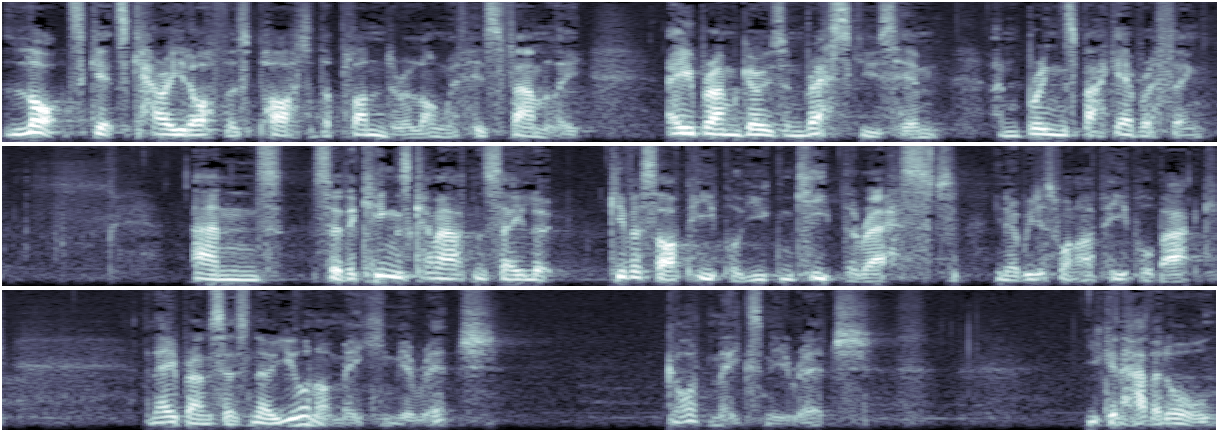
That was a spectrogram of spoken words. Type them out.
Lot gets carried off as part of the plunder along with his family. Abraham goes and rescues him and brings back everything. And so the kings come out and say, Look, give us our people. You can keep the rest. You know, we just want our people back. And Abraham says, No, you're not making me rich. God makes me rich. You can have it all.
